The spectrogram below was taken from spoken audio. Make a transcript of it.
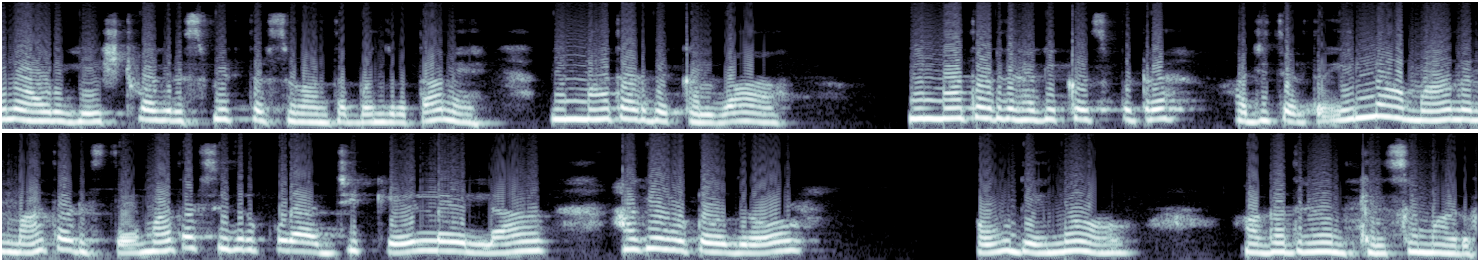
ಏನು ಅವ್ರಿಗೆ ಇಷ್ಟವಾಗಿರೋ ಸ್ವೀಟ್ ತರ್ಸೋಣ ಅಂತ ಬಂದ್ರು ತಾನೇ. ನೀನ್ ಮಾತಾಡ್ಬೇಕಲ್ವಾ? ನೀನ್ ಮಾತಾಡಿದ್ರೆ ಹಾಗೆ ಕಳ್ಸ್ಬಿಟ್ರೆ ಅಜ್ಜಿ ಹೇಳ್ತಾರೆ, ಇಲ್ಲ ಅಮ್ಮ, ನಾನು ಮಾತಾಡಿಸ್ದೆ. ಮಾತಾಡ್ಸಿದ್ರು ಕೂಡ ಅಜ್ಜಿ ಕೇಳಲೇ ಇಲ್ಲ. ಹಾಗೆ ಹೊಟ್ಟೋದ್ರು ಹೌದೇನೋ? ಹಾಗಾದ್ರೆ ಒಂದು ಕೆಲಸ ಮಾಡು.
